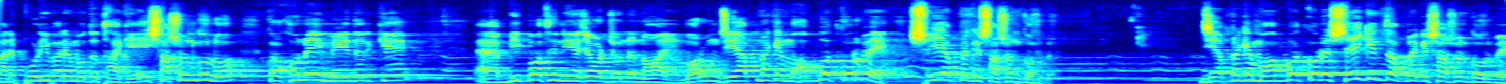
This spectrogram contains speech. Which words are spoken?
মানে পরিবারের মধ্যে থাকে। এই শাসনগুলো কখনোই মেয়েদেরকে বিপথে নিয়ে যাওয়ার জন্য নয়, বরং যে আপনাকে মহব্বত করবে, সেই আপনাকে শাসন করবে। যে আপনাকে মহব্বত করে, সেই কিন্তু আপনাকে শাসন করবে।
